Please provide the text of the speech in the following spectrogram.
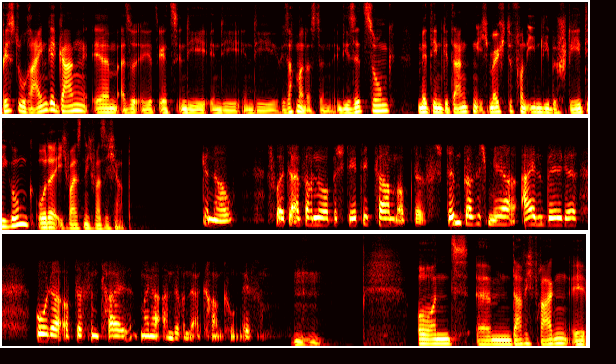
bist du reingegangen, ähm, also jetzt, jetzt in die, in die, in die, wie sagt man das denn, in die Sitzung mit dem Gedanken, ich möchte von ihm die Bestätigung oder ich weiß nicht, was ich habe? Genau. Ich wollte einfach nur bestätigt haben, ob das stimmt, was ich mir einbilde, oder ob das ein Teil meiner anderen Erkrankung ist. Und ähm, darf ich fragen, äh,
